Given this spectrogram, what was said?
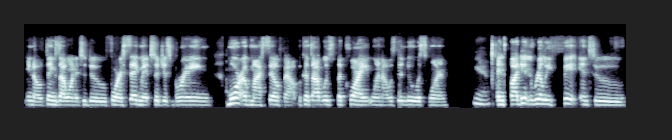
you know, things I wanted to do for a segment to just bring more of myself out because I was the quiet one, I was the newest one. Yeah. And so I didn't really fit into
